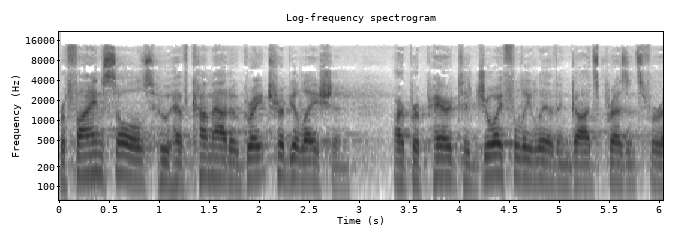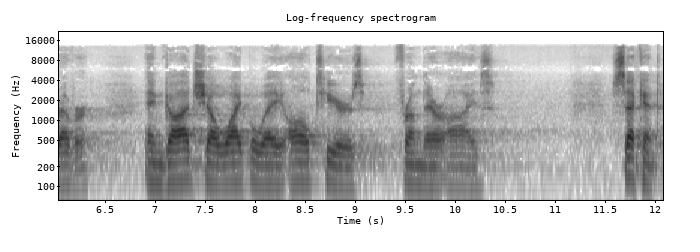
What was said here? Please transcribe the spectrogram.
Refined souls who have come out of great tribulation are prepared to joyfully live in God's presence forever, and God shall wipe away all tears from their eyes. Second,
